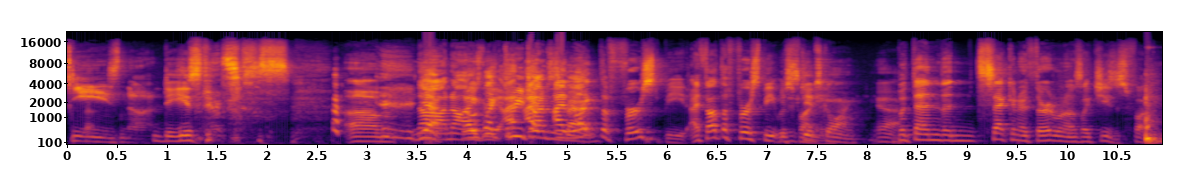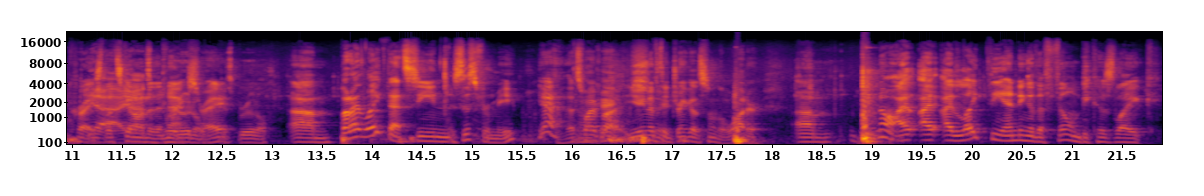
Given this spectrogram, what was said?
D's not. D's nuts. No, Yeah, no, I was agree. like three times I, I bad. liked the first beat. I thought the first beat was just funny. keeps going. Yeah. But then the second or third one, I was like, Jesus fucking Christ, Yeah, let's get yeah, on to the it's next, brutal. right? It's brutal. Um, but I like that scene. Is this for me? Yeah, that's why Okay, I brought it. You have to drink out some of the water. Um, but no, I, I, I like the ending of the film because, like,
